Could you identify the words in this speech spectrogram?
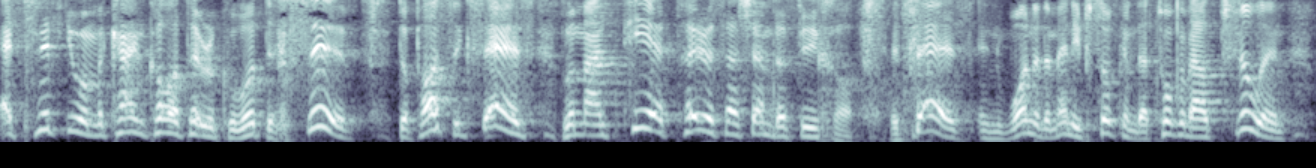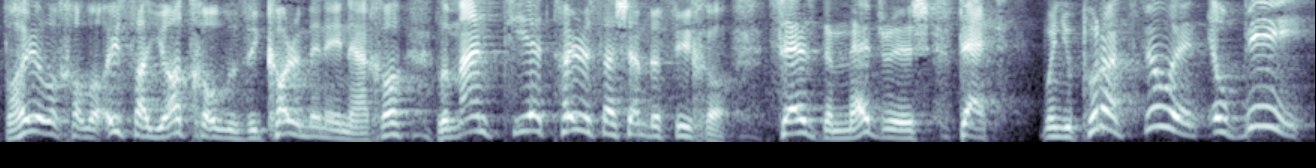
as if you were Mekayim Kol HaTorah Kula. The Pasuk says, L'mantia Teiras Hashem Beficha. It says in one of the many psukim that talk about Tfilin, V'hoyer l'cha lo'isa yatcho l'zikarim b'nei necha, L'mantia Teiras Hashem Beficha. Says the Medrash, that when you put on tefillin, it'll be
